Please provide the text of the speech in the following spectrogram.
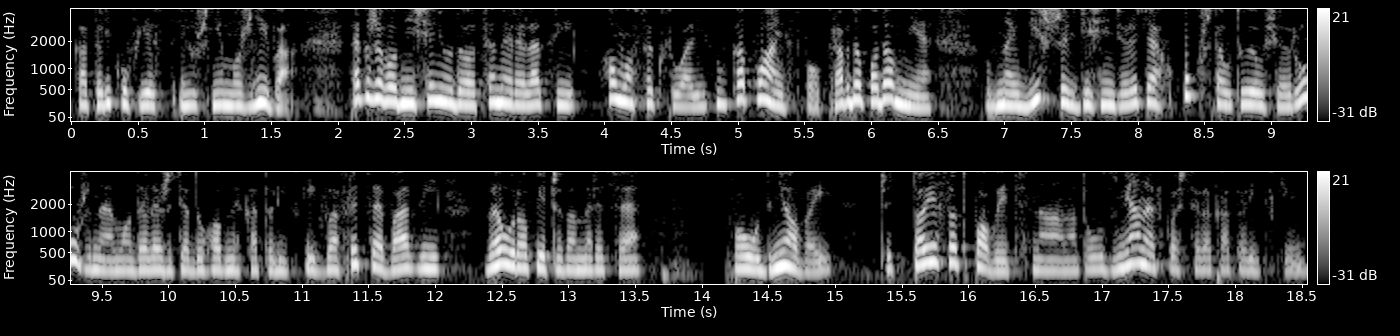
katolików jest już niemożliwa. Także w odniesieniu do oceny relacji homoseksualizm-kapłaństwo. Prawdopodobnie w najbliższych dziesięcioleciach ukształtują się różne modele życia duchownych katolickich w Afryce, w Azji, w Europie czy w Ameryce Południowej. Czy to jest odpowiedź na, na tą zmianę w Kościele katolickim?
